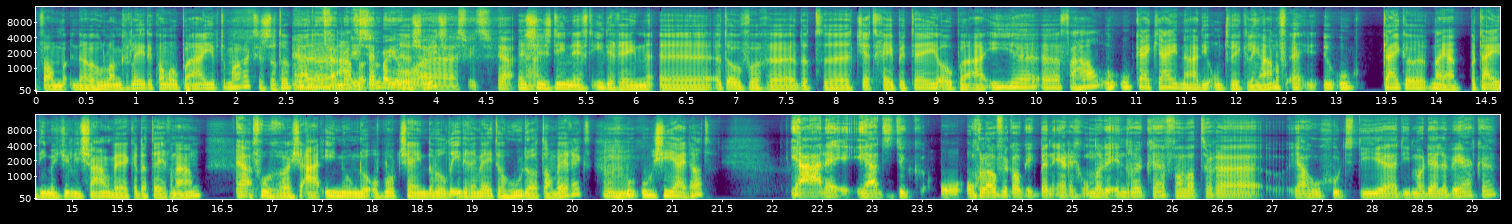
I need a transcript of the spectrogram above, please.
kwam, nou, hoe lang geleden kwam Open AI op de markt? Is dat ook ja, november, aantal, december, joh. zoiets. zoiets. Ja, en sindsdien heeft iedereen het over dat ChatGPT, Open AI verhaal. Hoe, hoe, kijk jij naar die ontwikkeling aan? Of hoe kijken nou ja, partijen die met jullie samenwerken daar tegenaan. Ja. Vroeger als je AI noemde of blockchain, dan wilde iedereen weten hoe dat dan werkt. Mhm. hoe, hoe, zie jij dat? Ja, nee, ja, het is natuurlijk ongelooflijk ook. Ik ben erg onder de indruk hè, van wat er, uh, ja, hoe goed die, uh, die modellen werken.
